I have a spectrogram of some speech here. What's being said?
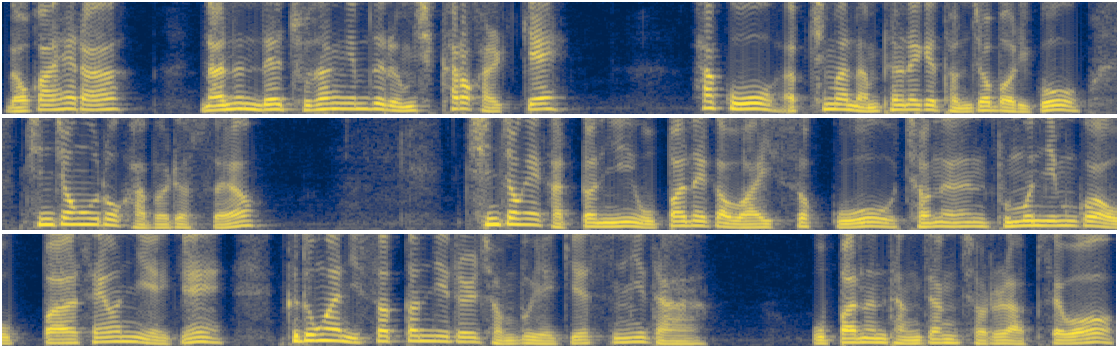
너가 해라. 나는 내 조상님들 음식하러 갈게. 하고 앞치마 남편에게 던져버리고 친정으로 가버렸어요. 친정에 갔더니 오빠네가 와 있었고 저는 부모님과 오빠 새언니에게 그동안 있었던 일을 전부 얘기했습니다. 오빠는 당장 저를 앞세워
